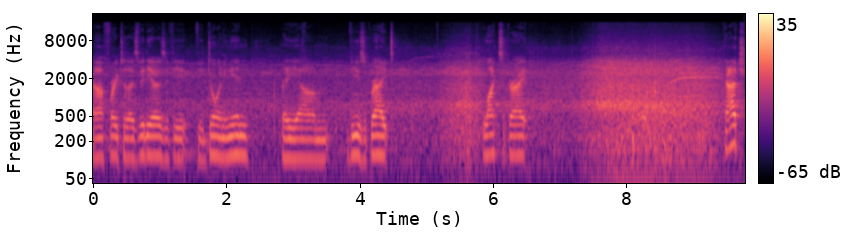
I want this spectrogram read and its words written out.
uh, for each of those videos. If you if you're joining in, the um, views are great, likes are great. Catch!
